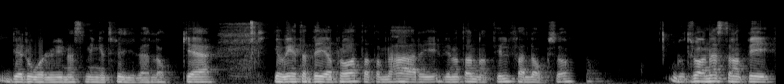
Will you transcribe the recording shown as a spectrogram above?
det råder ju nästan inget tvivel och eh, jag vet att vi har pratat om det här i, vid något annat tillfälle också. Då tror jag nästan att vi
